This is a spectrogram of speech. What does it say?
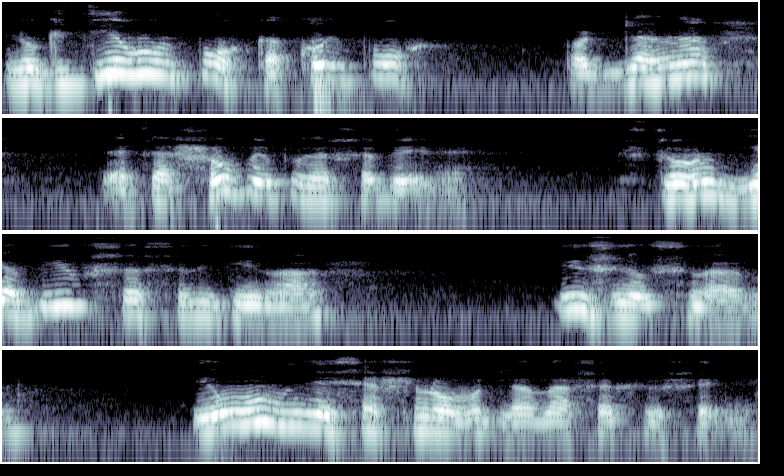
Но где Он Бог? Какой Бог? Вот для нас это особое благословение, что Он явился среди нас и жил с нами. И он есть основа для наших решений.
